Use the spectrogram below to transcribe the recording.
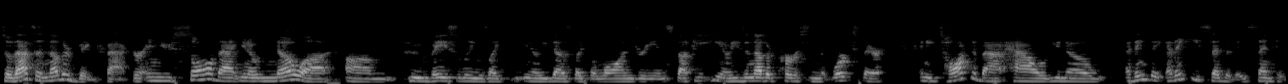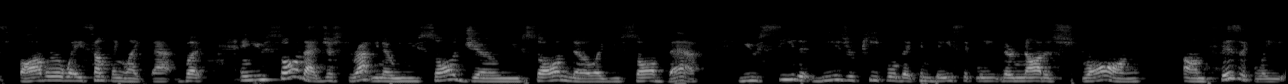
So that's another big factor. And you saw that, you know, Noah, um, who basically was like, you know, he does like the laundry and stuff. He, you know, he's another person that works there. And he talked about how, you know, I think they, I think he said that they sent his father away, something like that. But and you saw that just throughout, you know, when you saw Joan, you saw Noah, you saw Beth, you see that these are people that can basically, they're not as strong um, physically,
